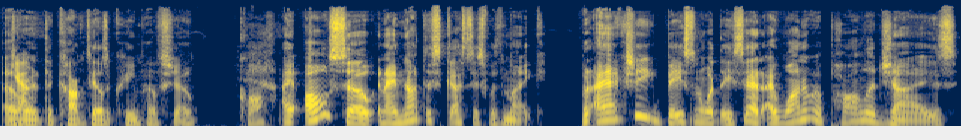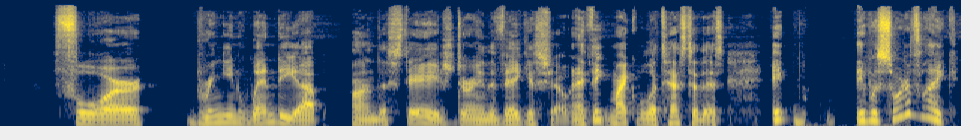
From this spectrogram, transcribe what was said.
over Yeah. at the Cocktails and Cream Puffs show. Cool. I also, and I've not discussed this with Mike, but I actually, based on what they said, I want to apologize for bringing Wendy up on the stage during the Vegas show. And I think Mike will attest to this. It it was sort of like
